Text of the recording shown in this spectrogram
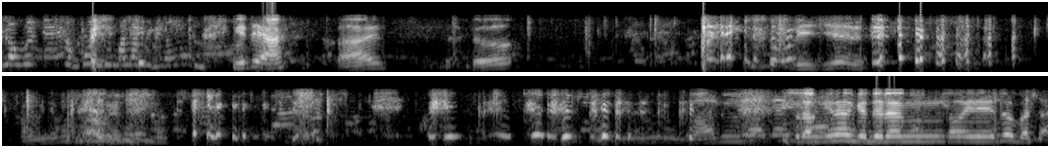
lawit, ito po, hindi malamig na yun. Ngiti ah. One, two. Bigyan. Pulang ina, ang ganda lang kamay na ito, basa.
